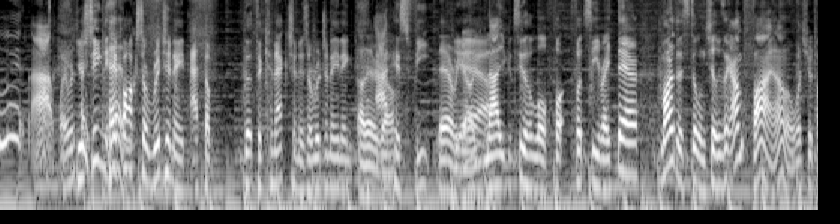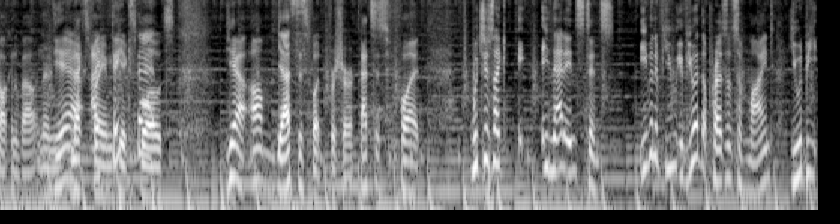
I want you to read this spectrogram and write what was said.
little ah where was You're seeing the hitbox originate at the, the the connection is originating Oh, there we at go. his feet. There we Yeah. go. Now you can see the little foot, footsie right there. Martha's still in chill. He's like, I'm fine. I don't know what you're talking about. And then Yeah, next frame, he think that- explodes. Yeah. Um. Yeah, that's his foot for sure. That's his foot, which is like in that instance. Even if you if you had the presence of mind, you would be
